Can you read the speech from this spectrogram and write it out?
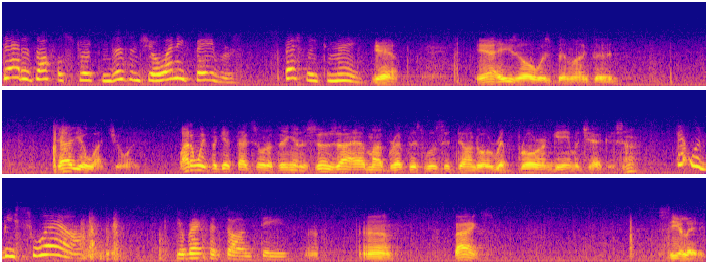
Dad is awful strict and doesn't show any favors, especially to me. Yeah. Yeah, he's always been like that. Tell you what, Joey. Why don't we forget that sort of thing, and as soon as I have my breakfast, we'll sit down to a rip-roaring game of checkers, huh? That would be swell. Your breakfast on, Steve. Yeah. Thanks. See you later,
